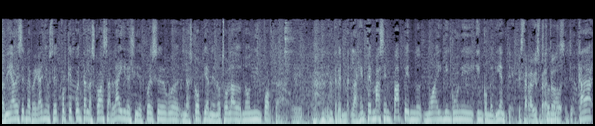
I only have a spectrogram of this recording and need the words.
A mí a veces me regaña usted porque cuentan las cosas al aire y después eh, las copian en otro lado. No, no importa. Eh, entre la gente más empape no, no hay ningún inconveniente. Esta radio es para Esto no- todos. cada,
